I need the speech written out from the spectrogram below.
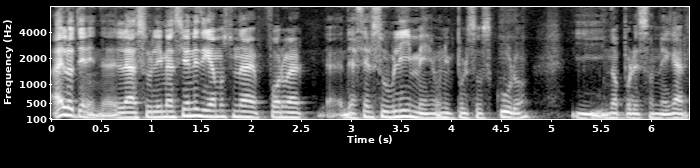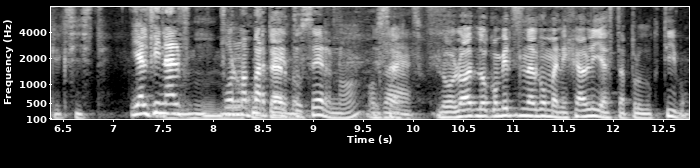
ahí lo tienen. La sublimación es, digamos, una forma de hacer sublime un impulso oscuro y no por eso negar que existe. Y al final forma parte de tu ser, ¿no? O Exacto. Sea, lo, lo, conviertes en algo manejable y hasta productivo.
